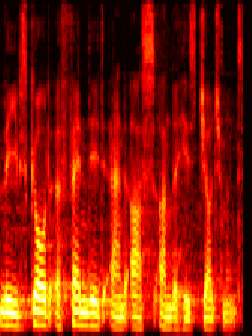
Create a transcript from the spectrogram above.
leaves God offended and us under his judgment.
